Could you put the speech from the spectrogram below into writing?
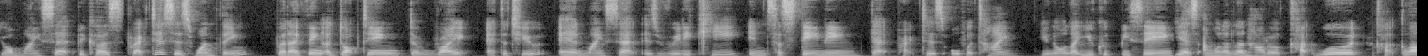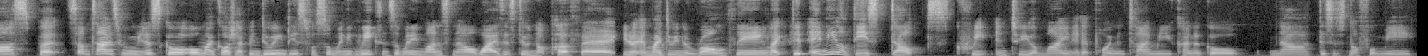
your mindset? Because practice is one thing, but I think adopting the right attitude and mindset is really key in sustaining that practice over time. You know, like you could be saying, Yes, I'm going to learn how to cut wood, cut glass. But sometimes when we just go, Oh my gosh, I've been doing this for so many weeks and so many months now. Why is it still not perfect? You know, am I doing the wrong thing? Like, did any of these doubts creep into your mind at that point in time and you kind of go, Nah, this is not for me?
